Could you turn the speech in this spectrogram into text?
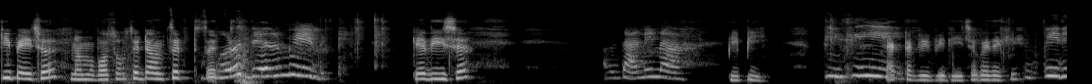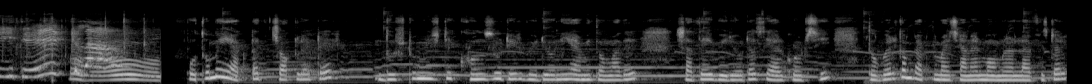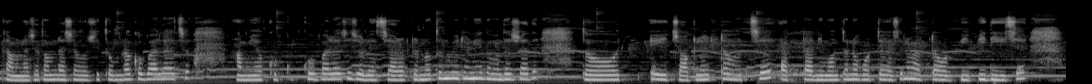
কি পেয়েছ? নামো বসো সিট ডাউন সেট সেট মিল্ক কে দিয়েছে? আমি জানি না। পিপি। পিপি। একটা পিপি দিয়েছে কই দেখি। প্রথমেই একটা চকলেটের দুষ্টু মিষ্টি খুনসুটির ভিডিও নিয়ে আমি তোমাদের সাথে এই ভিডিওটা শেয়ার করছি। তো welcome back to my channel Momran lifestyle কেমন আছো তোমরা? আশা করছি তোমরা খুব ভালো আছো। আমিও খুব খুব খুব ভালো আছি। চলে এসেছি আরও একটা নতুন ভিডিও নিয়ে তোমাদের সাথে। তো এই চকলেটটা হচ্ছে একটা নিমন্ত্রণ করতে গেছিলাম, একটা ওর পিপি দিয়েছে।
